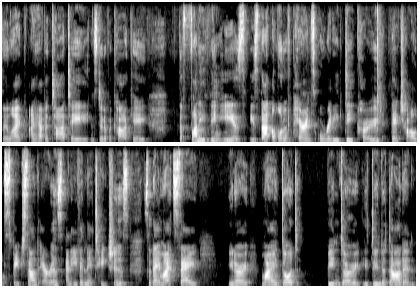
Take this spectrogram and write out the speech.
So like I have a tati instead of a car key. The funny thing is, is that a lot of parents already decode their child's speech sound errors and even their teachers. So they might say, you know, my dog bindo is in the garden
